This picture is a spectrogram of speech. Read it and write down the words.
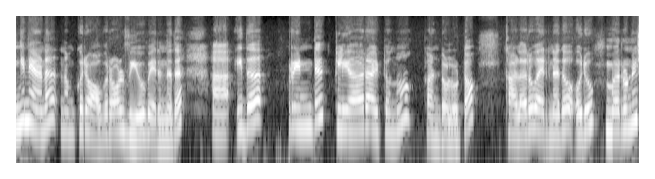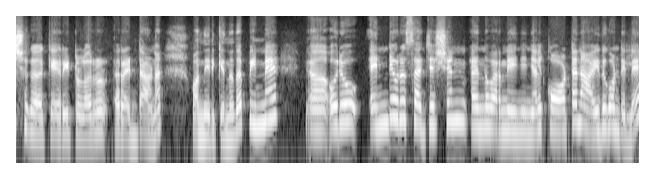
ഇങ്ങനെയാണ് നമുക്കൊരു ഓവറോൾ വ്യൂ വരുന്നത്. ഇത് പ്രിന്റ് ക്ലിയർ ആയിട്ടൊന്ന് കണ്ടോളൂ കേട്ടോ കളർ വരുന്നത് ഒരു മെറുണിഷ് കയറിയിട്ടുള്ള ഒരു റെഡാണ് വന്നിരിക്കുന്നത്. പിന്നെ ഒരു എന്റെ ഒരു സജഷൻ എന്ന് പറഞ്ഞു കഴിഞ്ഞ് കഴിഞ്ഞാൽ കോട്ടൺ ആയതുകൊണ്ടില്ലേ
